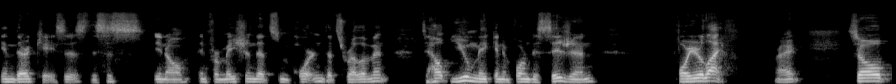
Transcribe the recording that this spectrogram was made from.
in their cases. This is you know information that's important that's relevant to help you make an informed decision for your life right? So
